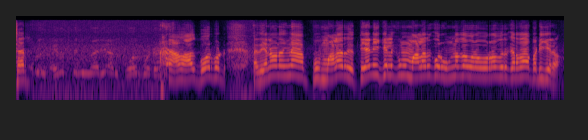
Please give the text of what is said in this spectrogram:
சார். ஆமாம் அது போர் போட்டு அது என்ன பண்ணுதுங்கன்னா பூ மலர் தேனீக்களுக்கும் மலருக்கு ஒரு உன்னத ஒரு உறவு இருக்கிறதா படிக்கிறோம்.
